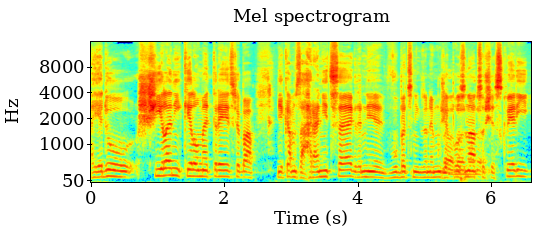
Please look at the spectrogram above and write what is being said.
a jedu šílený kilometry třeba někam za hranice, kde mě vůbec nikdo nemůže no, poznat, no, no, no. což je skvělý,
